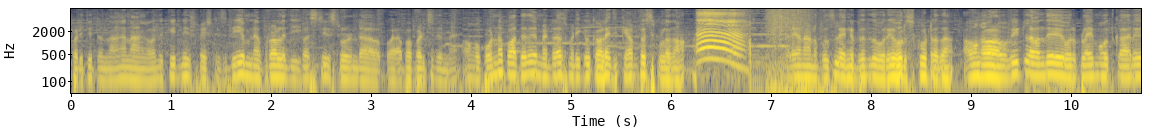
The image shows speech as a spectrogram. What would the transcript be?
படிச்சுட்டு இருந்தாங்க. நாங்கள் வந்து kidney specialist DM nephrology first ஸ்டூடெண்டாக அப்போ படிச்சுட்டு இருந்தேன். அவங்க பொண்ணை பார்த்தது மெட்ராஸ் மெடிக்கல் காலேஜ் கேம்பஸ்க்குள்ள தான். கல்யாணம் ஆன புதுசில் எங்கிட்ட இருந்து ஒரே ஒரு ஸ்கூட்டர் தான். அவங்க வீட்டில் வந்து ஒரு பிளைமவுத் காரு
